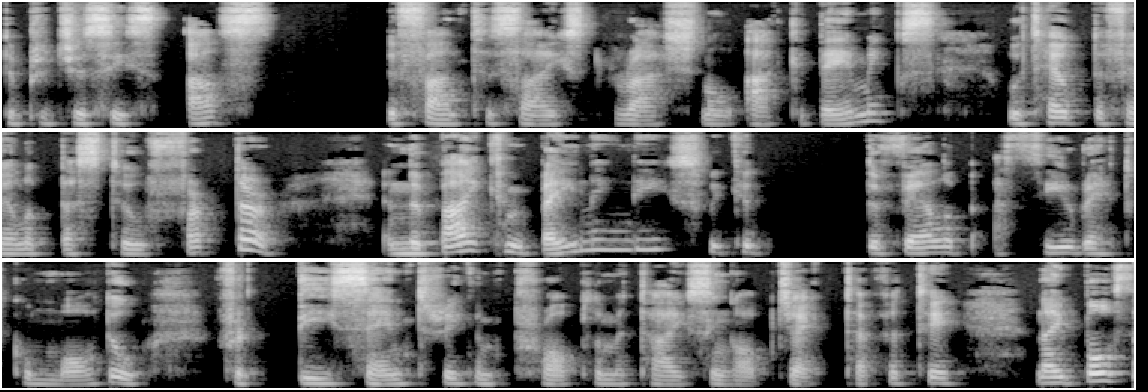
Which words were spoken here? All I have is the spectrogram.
that produces us, the fantasized rational academics, would help develop this tool further. And that by combining these, we could develop a theoretical model for decentering and problematizing objectivity. Now, both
